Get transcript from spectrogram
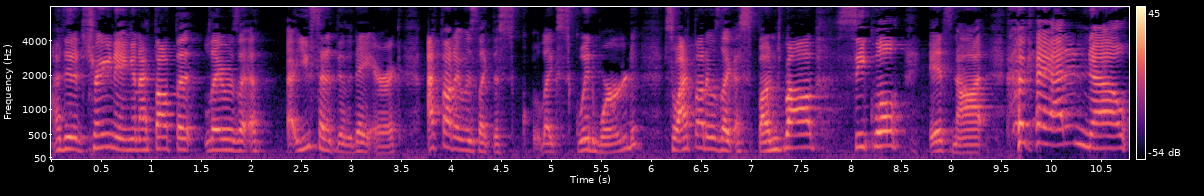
I did a training, and I thought that there was a. you said it the other day, Eric. I thought it was like the like Squidward, so I thought it was like a SpongeBob sequel. It's not. Okay, I didn't know,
